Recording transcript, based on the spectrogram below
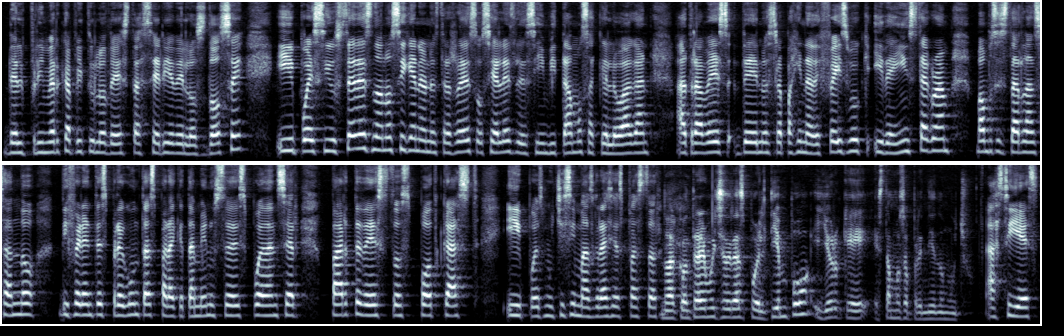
del primer capítulo de esta serie de los 12. Y pues si ustedes no nos siguen en nuestras redes sociales, les invitamos a que lo hagan a través de nuestra página de Facebook y de Instagram. Vamos a estar lanzando diferentes preguntas para que también ustedes puedan ser parte de estos podcasts. Y pues muchísimas gracias, pastor. No, al contrario, muchas gracias por el tiempo y yo creo que estamos aprendiendo mucho. Así es.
